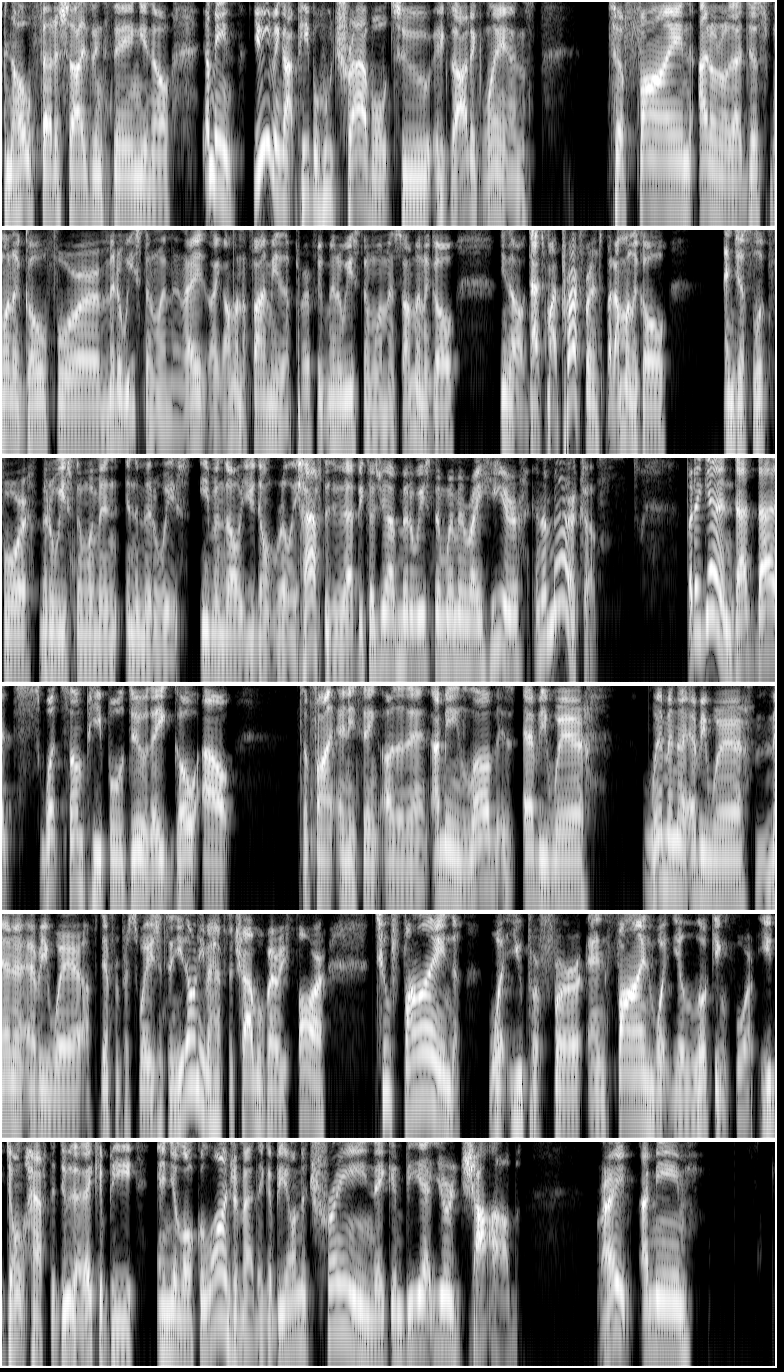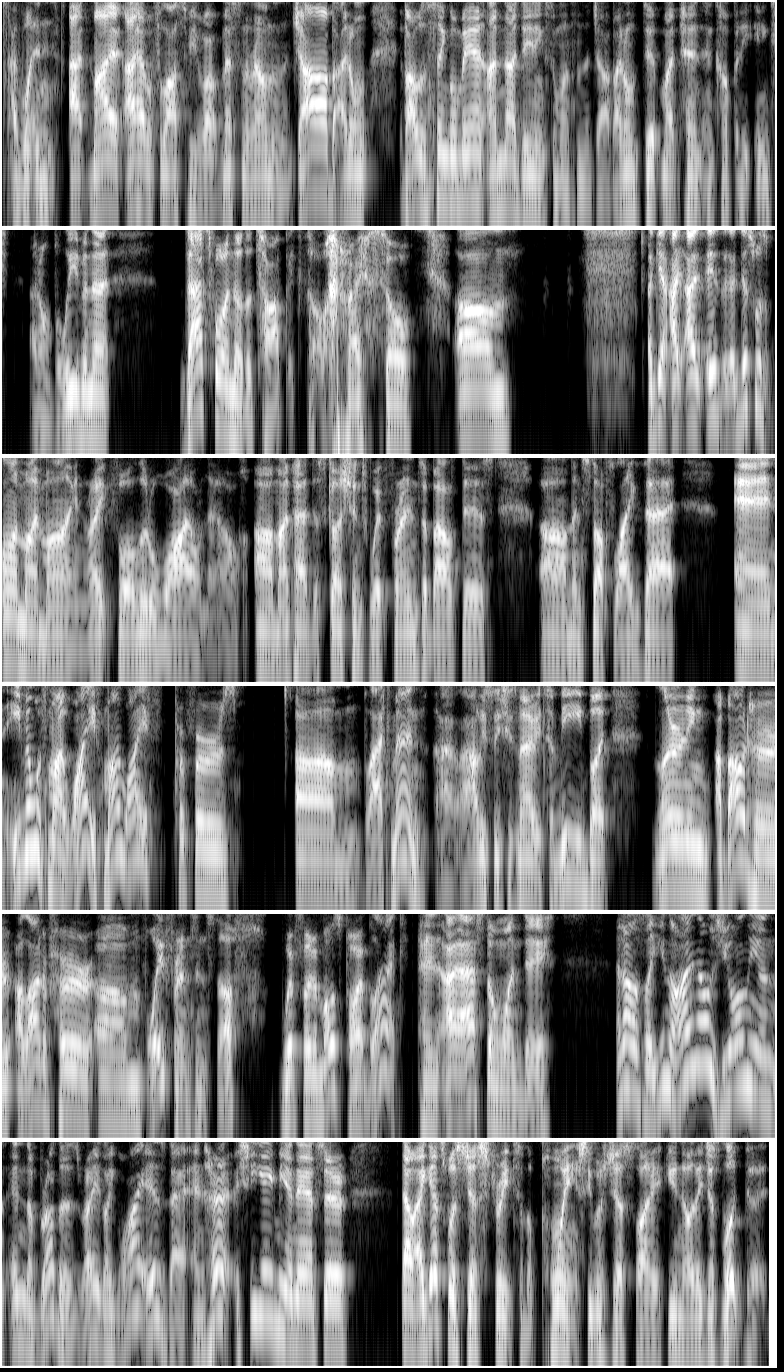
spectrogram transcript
and the whole fetishizing thing, you know, I mean, you even got people who travel to exotic lands to find, I don't know, that just want to go for Middle Eastern women, right? Like, I'm going to find me the perfect Middle Eastern woman. So I'm going to go, you know, that's my preference, but I'm going to go and just look for Middle Eastern women in the Middle East, even though you don't really have to do that because you have Middle Eastern women right here in America. But again, that that's what some people do. They go out to find anything other than. I mean, love is everywhere women are everywhere, men are everywhere of different persuasions, and you don't even have to travel very far to find what you prefer and find what you're looking for. You don't have to do that. They could be in your local laundromat, they could be on the train, they can be at your job, right? I mean, I wouldn't. I my I have a philosophy about messing around on the job. I don't. If I was a single man, I'm not dating someone from the job. I don't dip my pen in company ink. I don't believe in that. That's for another topic, though, right? So, um, again, I, I it, this was on my mind right for a little while now. Um, I've had discussions with friends about this, um, and stuff like that, and even with my wife, my wife prefers um black men. Uh, obviously, she's married to me, but learning about her, a lot of her um boyfriends and stuff were for the most part black. And I asked her one day, and I was like, you know, I know it's you only in, in the brothers, right? Like, why is that? And her, she gave me an answer that I guess was just straight to the point. She was just like, you know, they just look good.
